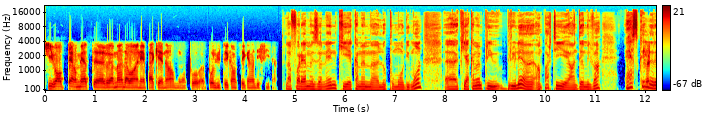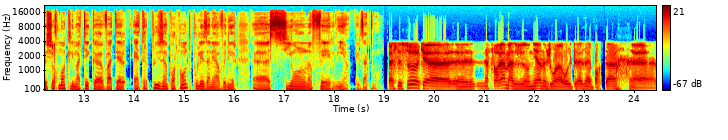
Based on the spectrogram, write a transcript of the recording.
qui vont permettre euh, vraiment d'avoir un impact énorme pour, pour lutter contre ces grands défis. -là. La forêt amazonienne, qui est quand même euh, le poumon du monde, qui a quand même brûlé en partie en 2020, est-ce que le réchauffement climatique va-t-il être plus important pour les années à venir si on ne fait rien exactement? Ben, c'est sûr que euh, la forêt amazonienne joue un rôle très important euh,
